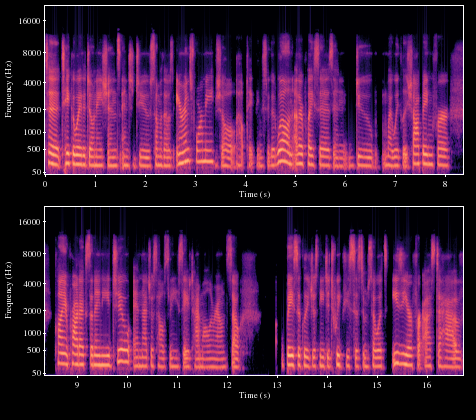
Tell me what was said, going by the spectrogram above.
to take away the donations and to do some of those errands for me. She'll help take things to Goodwill and other places and do my weekly shopping for client products that I need to. And that just helps me save time all around. So basically, just need to tweak these systems so it's easier for us to have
